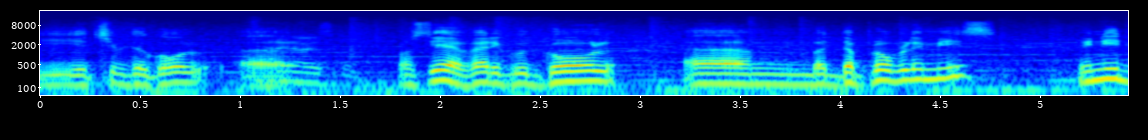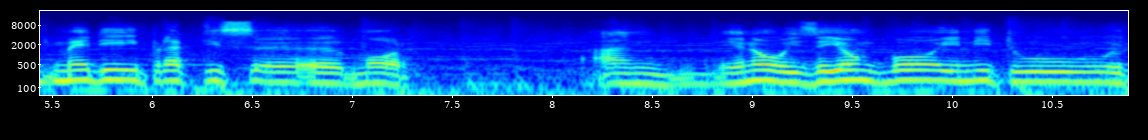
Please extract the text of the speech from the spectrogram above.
he achieved the goal. Uh, nice was yeah, very good goal. Um, but the problem is we need Mehdi practice uh, more. And you know, he's a young boy. He need to.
